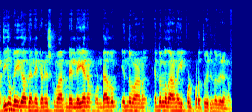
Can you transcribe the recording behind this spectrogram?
അധികം വൈകാതെ തന്നെ ഗണേഷ് കുമാറിന്റെ ലയനം ഉണ്ടാകും എന്നുമാണ് എന്നുള്ളതാണ് ഇപ്പോൾ പുറത്തു വരുന്ന വിവരങ്ങൾ.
